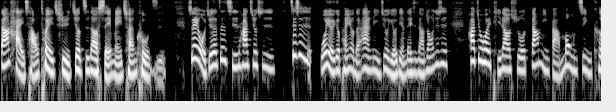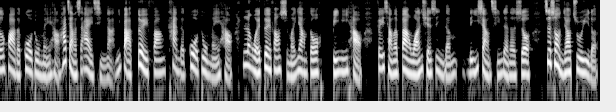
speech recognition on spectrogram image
当海潮退去，就知道谁没穿裤子。”所以我觉得这其实它就是，这是我有一个朋友的案例，就有点类似这样状况，就是他就会提到说，当你把梦境刻画的过度美好，他讲的是爱情啊，你把对方看得过度美好，认为对方什么样都比你好，非常的棒，完全是你的理想情人的时候，这时候你就要注意了，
